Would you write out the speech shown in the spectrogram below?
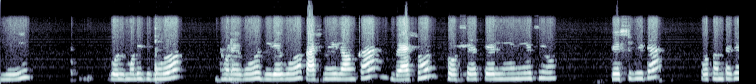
ঘি, গোলমরিচ গুঁড়ো, ধনে গুঁড়ো, জিরে গুঁড়ো, কাশ্মীরি লঙ্কা, বেসন, সর্ষের তেল নিয়ে নিয়েছি রেসিপিটা। প্রথম থেকে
